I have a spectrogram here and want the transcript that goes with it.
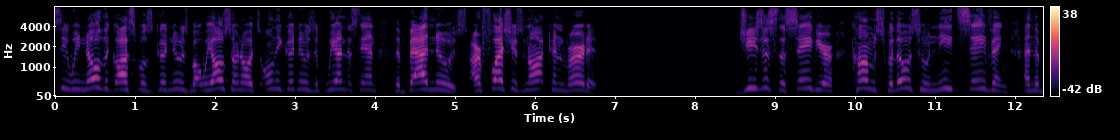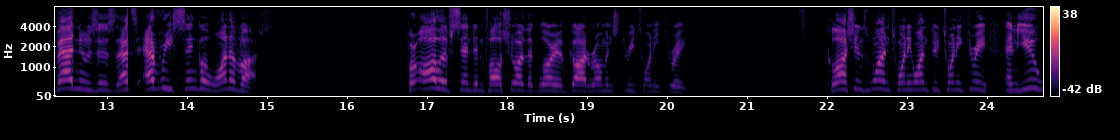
See, we know the gospel is good news, but we also know it's only good news if we understand the bad news. Our flesh is not converted. Jesus, the Savior, comes for those who need saving, and the bad news is that's every single one of us. For all have sinned and fall short of the glory of God, Romans 3:23. Colossians 1 21 through 23. And you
